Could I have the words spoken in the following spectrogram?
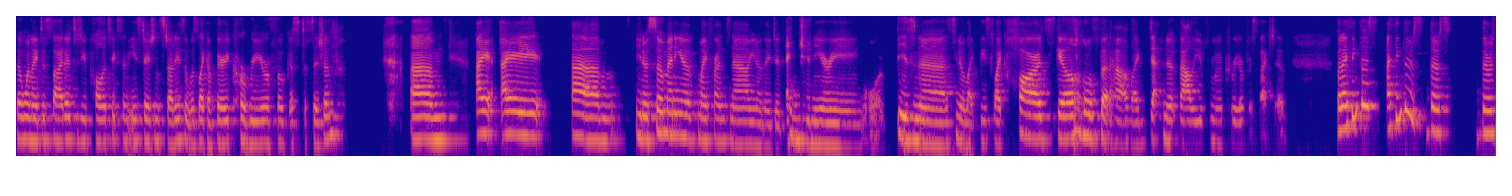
that when I decided to do politics and East Asian studies, it was like a very career focused decision. Um, I, I, um, you know, so many of my friends now, you know, they did engineering or business, you know, like these like hard skills that have like definite value from a career perspective. But I think there's, I think there's, there's, there's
